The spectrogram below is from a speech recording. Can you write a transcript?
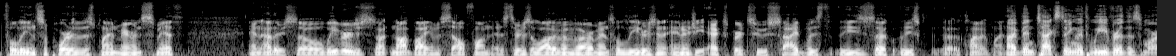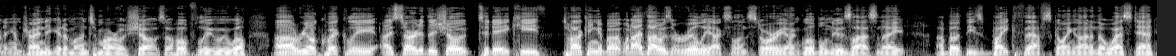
fully in support of this plan. Marin Smith and others. So Weaver's not, not by himself on this. There's a lot of environmental leaders and energy experts who side with these uh, these uh, climate plans. I've been texting with Weaver this morning. I'm trying to get him on tomorrow's show, so hopefully we will. Uh, real quickly, I started the show today, Keith, talking about what I thought was a really excellent story on Global News last night about these bike thefts going on in the West End.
